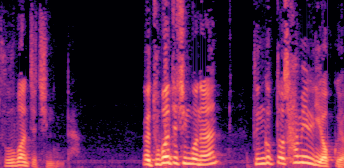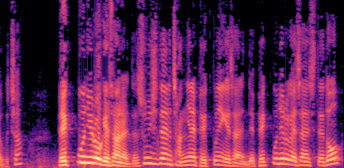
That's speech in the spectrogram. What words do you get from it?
두 번째 친구입니다. 그러니까 두 번째 친구는 등급도 312였고요. 그렇죠? 100분위로 계산할 때 숭실대는 작년에 100분위 계산했는데 100분위로 계산했을 때도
